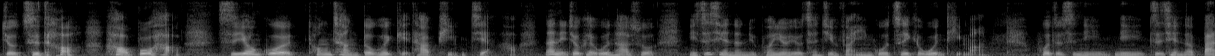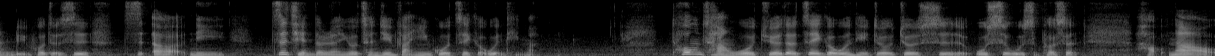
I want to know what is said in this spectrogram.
就知道 好不好，使用过通常都会给他评价。好，那你就可以问他说：“你之前的女朋友有曾经反映过这个问题吗？或者是你你之前的伴侣，或者是之呃你之前的人有曾经反映过这个问题吗？”通常我觉得这个问题就就是五十五十 percent。好，那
